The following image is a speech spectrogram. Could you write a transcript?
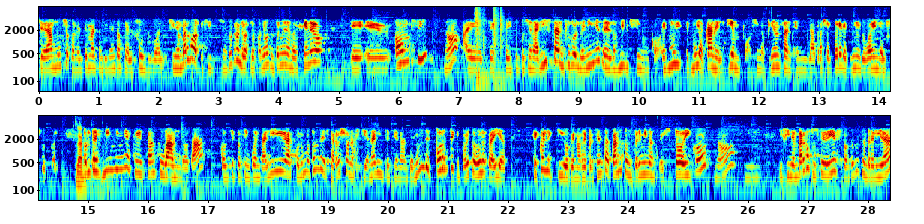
se da mucho con el tema del sentimiento hacia el fútbol. Sin embargo, si, si nosotros lo, lo ponemos en términos de género, eh, eh, ONCI ¿no? Eh, se, se institucionaliza en fútbol de niñas en el 2005. Es muy es muy acá en el tiempo, si uno piensa en, la trayectoria que tiene Uruguay en el fútbol. Claro. Son 3.000 niñas que están jugando, ¿tá? Con 150 ligas, con un montón de desarrollo nacional impresionante, en un deporte que por eso vos lo traías, que es colectivo, que nos representa tanto en términos históricos, ¿no? Y, y sin embargo sucede eso. Entonces, en realidad,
